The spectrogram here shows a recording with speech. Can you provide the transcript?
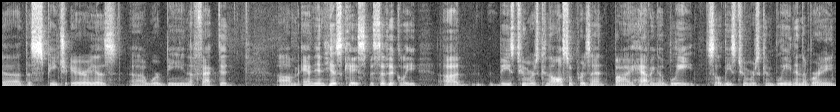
uh, the speech areas uh, were being affected, um, and in his case specifically uh, these tumors can also present by having a bleed. So these tumors can bleed in the brain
